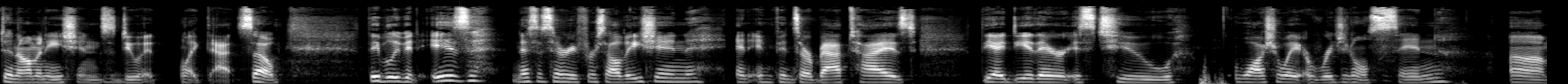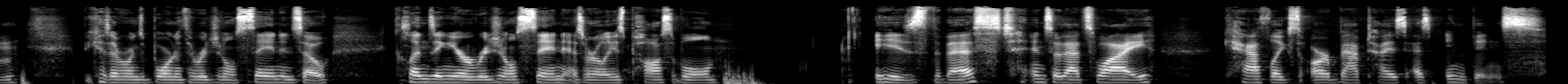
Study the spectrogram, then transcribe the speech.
denominations do it like that. So they believe it is necessary for salvation and infants are baptized. The idea there is to wash away original sin um, because everyone's born with original sin. And so cleansing your original sin as early as possible is the best. And so that's why Catholics are baptized as infants.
